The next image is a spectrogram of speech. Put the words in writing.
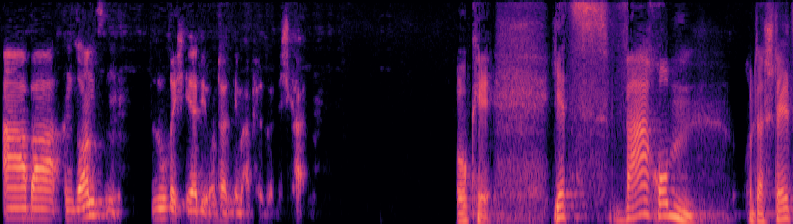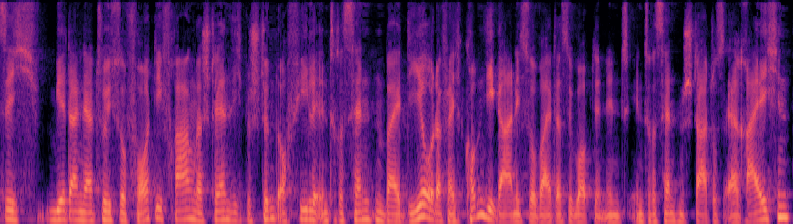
Aber ansonsten suche ich eher die Unternehmerpersönlichkeiten. Okay. Jetzt, warum und das stellt sich mir dann natürlich sofort die Fragen, da stellen sich bestimmt auch viele Interessenten bei dir oder vielleicht kommen die gar nicht so weit, dass sie überhaupt den Interessentenstatus erreichen.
